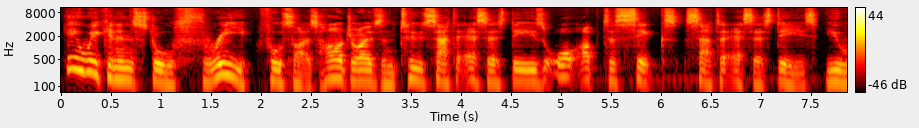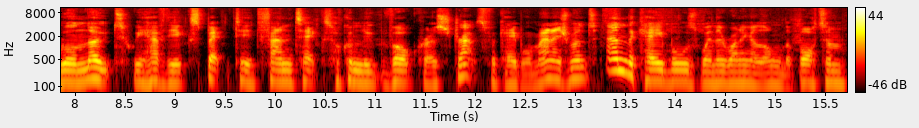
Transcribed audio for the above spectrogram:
Here we can install three full-size hard drives and two SATA SSDs or up to six SATA SSDs. You will note we have the expected Phanteks hook and loop Velcro straps for cable management and the cables when they're running along the bottom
